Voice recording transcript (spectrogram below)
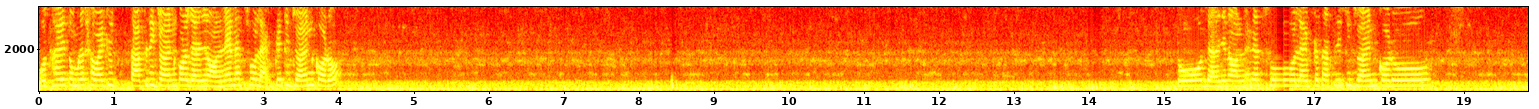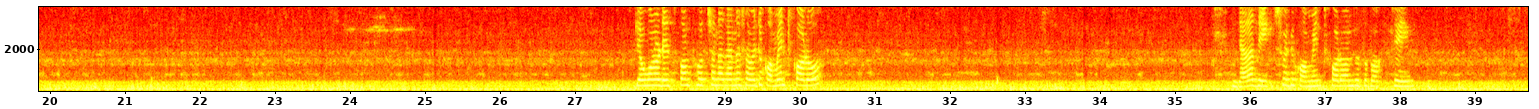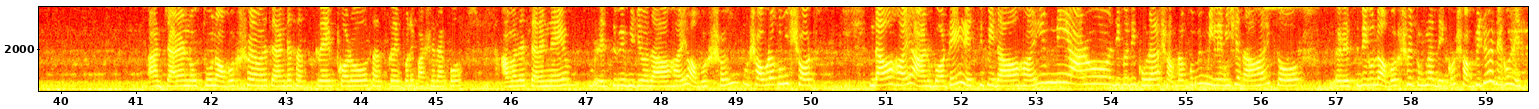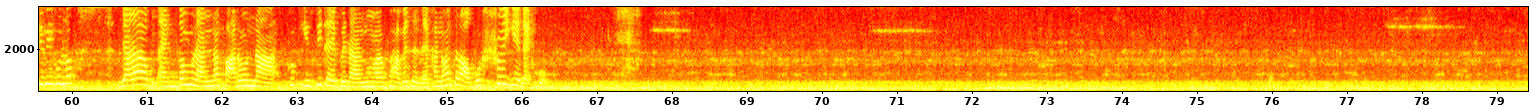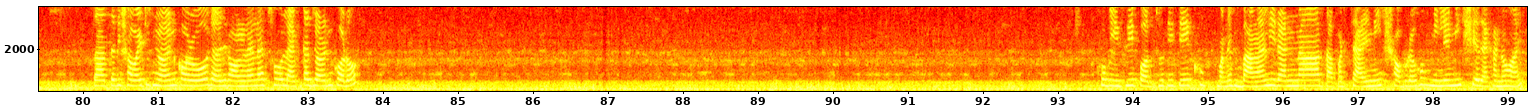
কোথায় তোমরা সবাই একটু তাড়াতাড়ি জয়েন করো, যারা যারা অনলাইন আছো লাইভটা একটু জয়েন করো। তো যারা যারা অনলাইন আছো লাইভটা তাড়াতাড়ি একটু জয়েন করো। কেউ কোনো রেসপন্স করছ না কেন? সবাই একটু কমেন্ট করো। যারা দেখছ, একটু কমেন্ট করো অন্তত পক্ষে। আর যারা নতুন, অবশ্যই আমাদের চ্যানেলটা সাবস্ক্রাইব করো। সাবস্ক্রাইব করে পাশে থাকো। আমাদের চ্যানেলে রেসিপি ভিডিও দেওয়া হয়, অবশ্যই। সব রকমই শর্টস দেওয়া হয়, আর বটে রেসিপি দেওয়া হয়। এমনি আরও এদিক ওদিক ঘোরা, সব রকমই মিলেমিশে দেওয়া হয়। তো রেসিপিগুলো অবশ্যই তোমরা দেখো, সব ভিডিও দেখো রেসিপিগুলো যারা একদম রান্না পারো না, খুব ইজি টাইপের রান্না ভাবে দেখানো হয়, তারা অবশ্যই গিয়ে দেখো। তাড়াতাড়ি সবাই একটু জয়েন করো, যারা যারা অনলাইন আছো লাইভটা জয়েন করো। খুব ইজি পদ্ধতিতে খুব মানে বাঙালি রান্না, তারপর চাইনিজ সব রকম মিলেমিশে দেখানো হয়।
